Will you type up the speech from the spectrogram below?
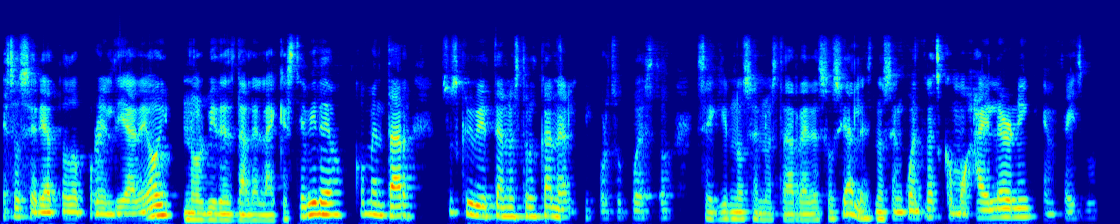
eso sería todo por el día de hoy. No olvides darle like a este video, comentar, suscribirte a nuestro canal y por supuesto seguirnos en nuestras redes sociales. Nos encuentras como High Learning en Facebook,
